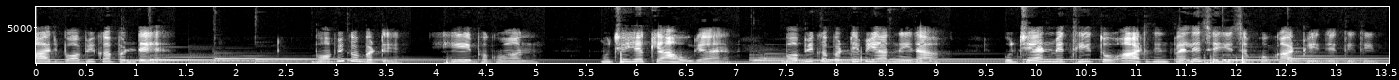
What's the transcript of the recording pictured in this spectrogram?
आज बॉबी का बर्थडे है। बॉबी का बर्थडे? हे भगवान, मुझे यह क्या हो गया है? बॉबी का बर्थडे भी याद नहीं रहा। उज्जैन में थी तो आठ दिन पहले से ही सबको कार्ड भेज देती थी।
